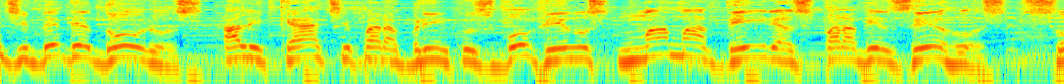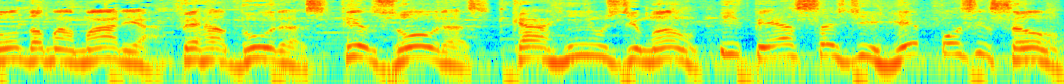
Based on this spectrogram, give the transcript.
de bebedouros, alicate para brincos bovinos, mamadeiras para bezerros, sonda mamária, ferraduras, tesouras, carrinhos de mão e peças de reposição.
